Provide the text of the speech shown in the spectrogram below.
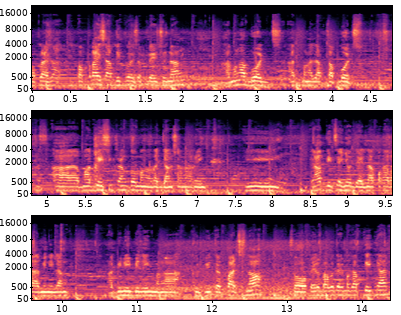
Pa-price, update ko sa presyo ng ah, mga boards at mga laptop boards. As, ah, mga basic lang to mga kadyang ang aking i-update sa inyo dahil napakarami nilang ah, binibiling mga computer parts, no? So, pero bago tayo mag-update yan,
